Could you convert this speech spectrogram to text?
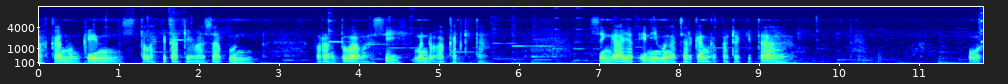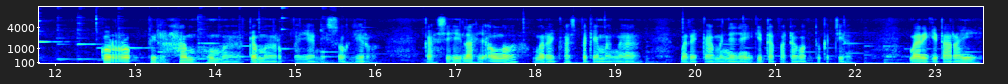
bahkan mungkin setelah kita dewasa pun orang tua masih mendoakan kita. Sehingga ayat ini mengajarkan kepada kita huma kama rabbayani sohiro kasihilah ya Allah mereka sebagaimana mereka menyayangi kita pada waktu kecil. Mari kita raih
